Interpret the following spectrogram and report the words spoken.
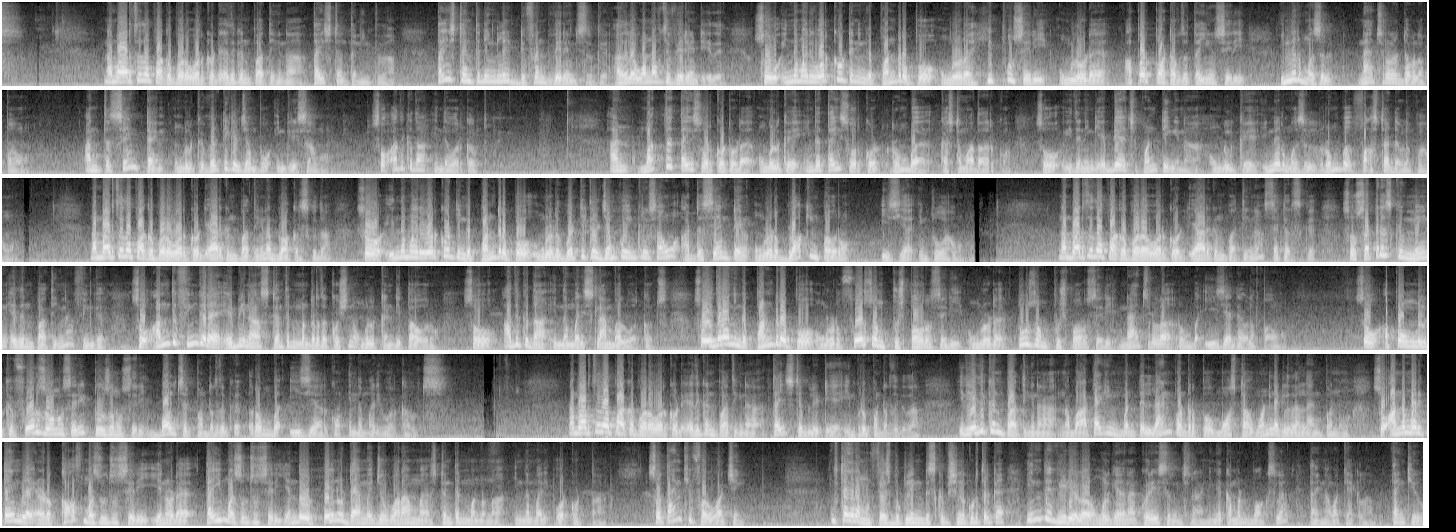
நம்ம அடுத்ததாக பார்க்க போகிற ஒர்க் அவுட் எதுக்குன்னு பார்த்தீங்கன்னா தை ஸ்ட்ரென்தனிங்க்கு தான். தை ஸ்ட்ரென்த்னிங்லே டிஃப்ரெண்ட் வேரியன்ட்ஸ் இருக்குது அதில் ஒன் ஆஃப் த வேரியன்ட் இது ஸோ இந்த மாதிரி ஒர்க் அவுட்டை நீங்கள் பண்ணுறப்போ உங்களோட ஹிப்பும் சரி உங்களோட அப்பர் பார்ட் ஆஃப் த தையும் சரி இன்னர் மசில் நேச்சுரலாக டெவலப் ஆகும். அட் த சேம் டைம் உங்களுக்கு வெர்டிகல் ஜம்பும் இன்க்ரீஸ் ஆகும். ஸோ அதுக்கு தான் இந்த ஒர்க் அவுட் அண்ட் மற்ற தைஸ் ஒர்க் அவுட்டோட உங்களுக்கு இந்த தைஸ் ஒர்க் அவுட் ரொம்ப கஷ்டமாக தான் இருக்கும். ஸோ இதை நீங்கள் எப்படியாச்சும் பண்ணிட்டீங்கன்னா உங்களுக்கு இன்னர் மசில் ரொம்ப ஃபாஸ்ட்டாக டெவலப் ஆகும். நம்ம அடுத்ததாக பார்க்க போகிற ஒர்க் அவுட் யாருக்குன்னு பார்த்தீங்கன்னா பிளாக்கர்ஸ்க்கு தான். ஸோ இந்த மாதிரி ஒர்க் அவுட் நீங்கள் பண்ணுறப்போ உங்களோட வெர்டிக்கல் ஜம்பும் இன்க்ரீஸ் ஆகும். அட் த சேம் டைம் உங்களோட பிளாக்கிங் பவரும் ஈஸியாக இம்ப்ரூவ் ஆகும். நம்ம அடுத்ததாக பார்க்க போகிற ஒர்க் அவுட் யாருக்குன்னு பார்த்தீங்கன்னா செட்டர்ஸ்க்கு ஸோ செட்டர்ஸ்க்கு மெயின் எதுன்னு பார்த்தீங்கன்னா ஃபிங்கர் ஸோ அந்த ஃபிங்கரை எப்படி நான் ஸ்ட்ரென்தன் பண்ணுறத கொஷின் உங்களுக்கு கண்டிப்பாக வரும். ஸோ அதுக்கு தான் இந்த மாதிரி slam ball workouts so இதெல்லாம் நீங்கள் பண்ணுறப்போ உங்களோட ஃபோர் ஜோன் புஷ் பவரும் சரி உங்களோட டூ ஜோன் புஷ் பவரும் சரி நேச்சுரலாக ரொம்ப ஈஸியாக டெவலப் ஆகும். ஸோ அப்போ உங்களுக்கு ஃபோர் ஜோனும் சரி டூ ஜோனும் சரி. பால் செட் பண்ணுறதுக்கு ரொம்ப ஈஸியாக இருக்கும் இந்த மாதிரி ஒர்க் அவுட்ஸ் நம்ம அடுத்ததாக பார்க்க போகிற ஒர்க் அவுட் எதுக்குன்னு பார்த்தீங்கன்னா தை ஸ்டெபிலிட்டியை இம்ப்ரூவ் பண்ணுறதுக்கு தான். இது எதுக்குன்னு பார்த்தீங்கன்னா நம்ம அட்டாக்கிங் பண்ணிட்டு லேண்ட் பண்ணுறப்போ மோஸ்ட்டாக ஒன் லெக்கில் தான் லேண்ட் பண்ணுவோம். ஸோ அந்த மாதிரி டைமில் என்னோட காஃப் மசில்ஸும் சரி என்னோட தை மசில்ஸும் சரி எந்த ஒரு பெயினும் டேமேஜும் வராமல் ஸ்ட்ரென்தன் பண்ணுன்னா இந்த மாதிரி ஒர்க் அவுட் தான் ஸோ தேங்க்யூ ஃபார் வாட்சிங் இன்ஸ்டாகிராம் ஃபேஸ்புக் லிங்க் டிஸ்கிரிப்ஷனில் கொடுத்துருக்கேன். இந்த வீடியோவில் உங்களுக்கு எதனா கொரிஸ் இருந்துச்சுன்னா நீங்கள் கமெண்ட் பாக்ஸில் தயங்காமல் கேட்கலாம். தேங்க்யூ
